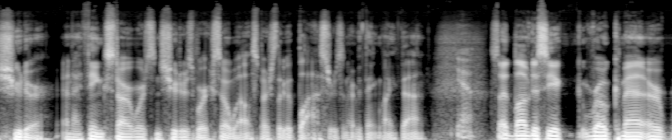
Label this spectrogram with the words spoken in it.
shooter. And I think Star Wars and shooters work so well, especially with blasters and everything like that. Yeah. So I'd love to see a Rogue Command or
